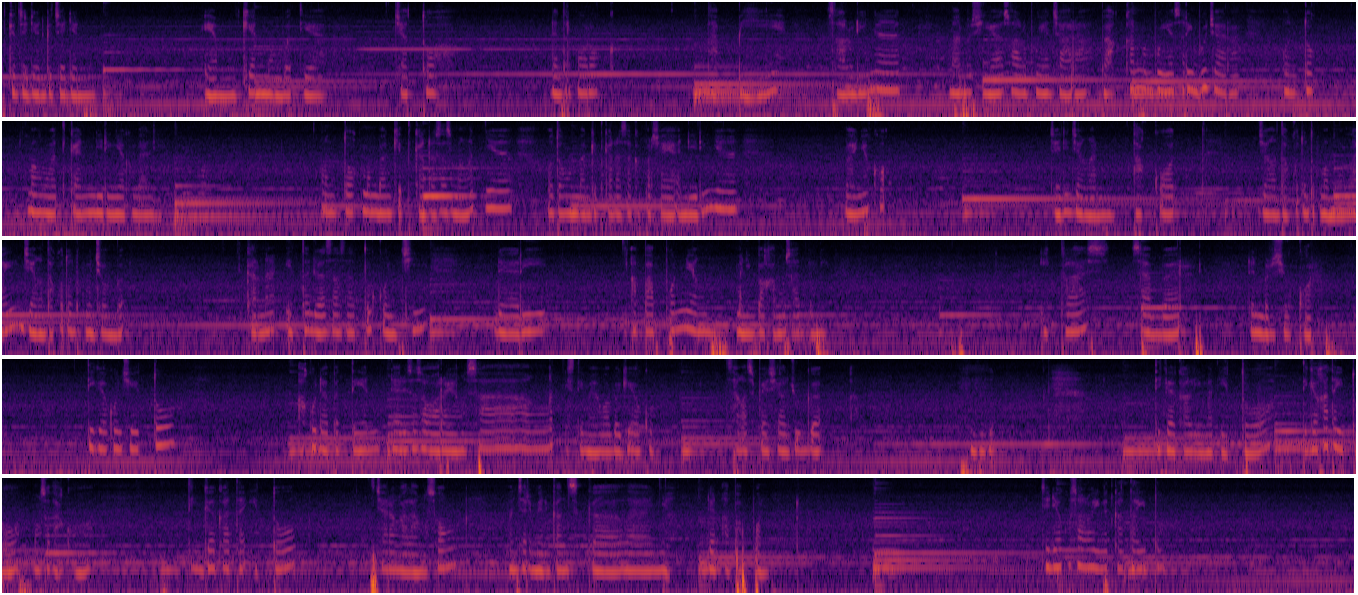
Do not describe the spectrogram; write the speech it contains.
Kejadian-kejadian yang mungkin membuat dia jatuh dan terpuruk. Tapi selalu diingat, manusia selalu punya cara, bahkan mempunyai seribu cara untuk menguatkan dirinya kembali untuk membangkitkan rasa semangatnya, untuk membangkitkan rasa kepercayaan dirinya. Banyak kok. Jadi jangan takut. Jangan takut untuk memulai, jangan takut untuk mencoba. Karena itu adalah salah satu kunci dari apa pun yang menimpa kamu saat ini. Ikhlas, sabar, dan bersyukur tiga kunci itu aku dapetin dari seseorang yang sangat istimewa bagi aku. Sangat spesial juga. Tiga kalimat itu tiga kata itu maksud aku tiga kata itu secara nggak langsung mencerminkan segalanya dan apa pun. Jadi aku selalu ingat kata itu.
